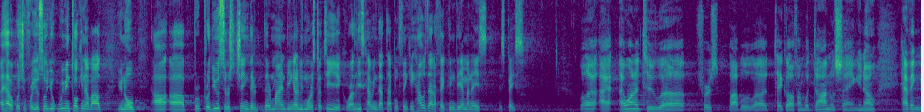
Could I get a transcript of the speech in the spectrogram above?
I have a question for you. So you, we've been talking about you know uh, uh, pr producers change their, their mind, being a little bit more strategic, or at least having that type of thinking. How is that affecting the M&A space? Well, I, I wanted to uh, first, Pablo, uh, take off on what Don was saying. You know, having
